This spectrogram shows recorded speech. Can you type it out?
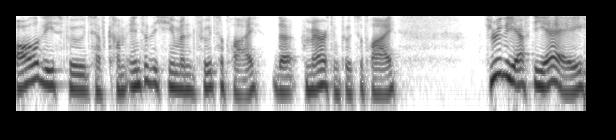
all of these foods have come into the human food supply, the American food supply, through the FDA,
